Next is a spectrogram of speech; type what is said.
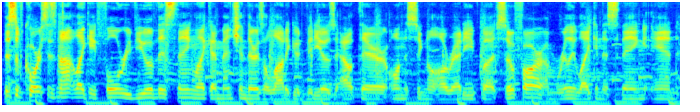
This of course is not like a full review of this thing. Like I mentioned, there's a lot of good videos out there on the Signal already, but so far I'm really liking this thing and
